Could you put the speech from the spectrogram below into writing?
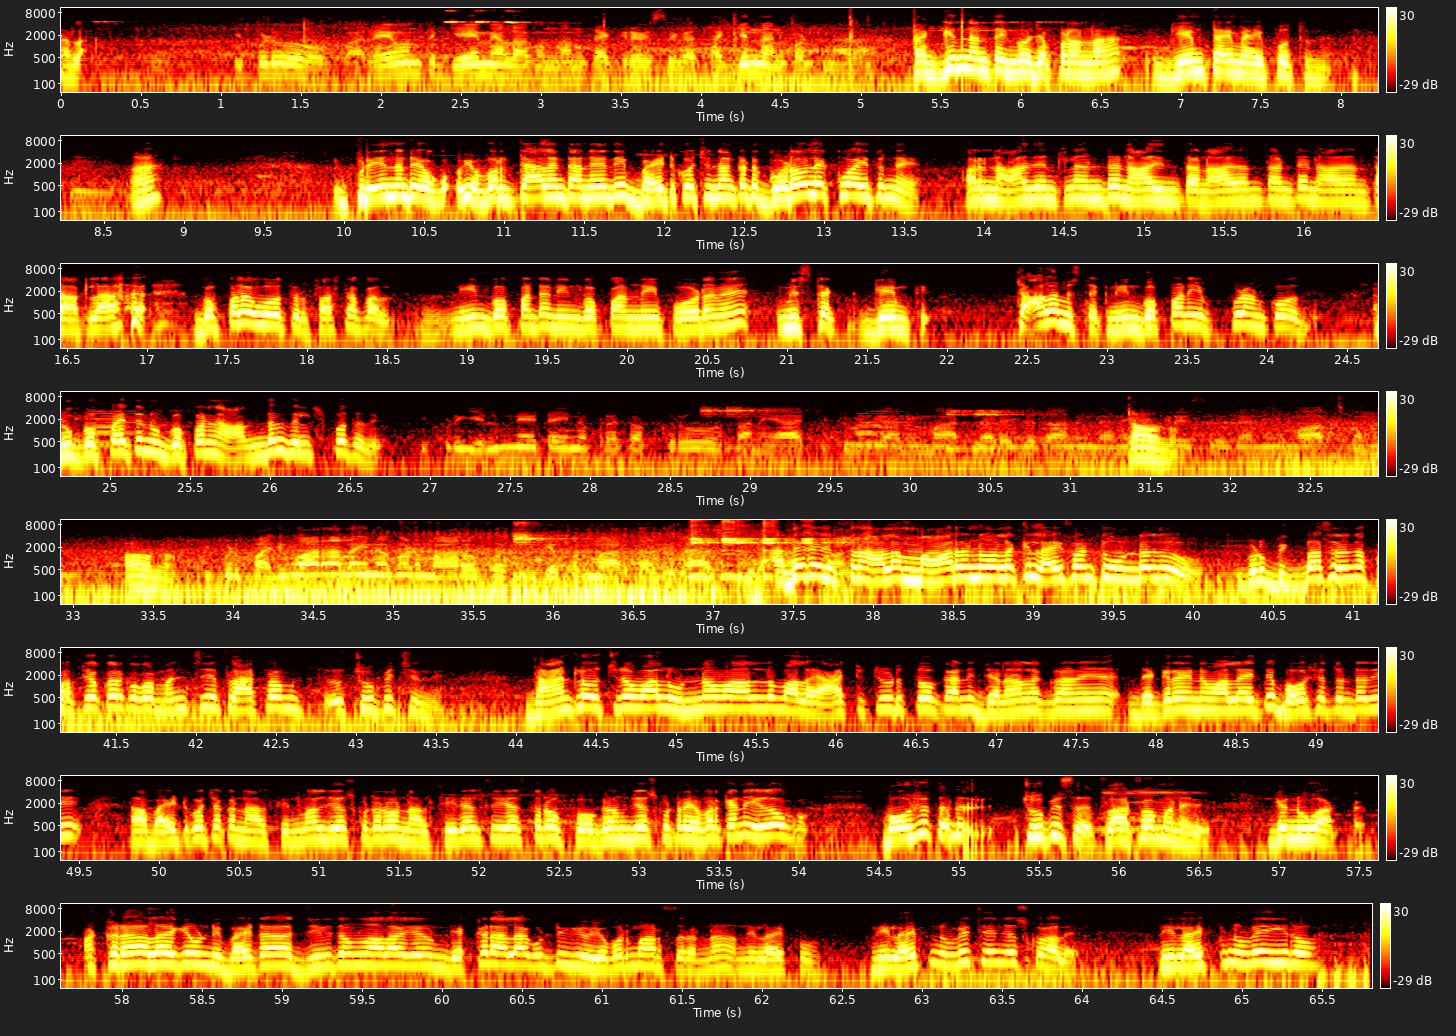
అలా. ఇప్పుడు రేవంత్ గేమ్ ఎలాగుంది? అంత అగ్రెసివ్గా తగ్గింది అనుకుంటున్నారా తగ్గిందంటే ఇంకో చెప్పనన్నా గేమ్ టైం అయిపోతుంది. ఆ? ఇప్పుడు ఏంటంటే ఎవరి టాలెంట్ అనేది బయటకు వచ్చిందాకంటే గొడవలు ఎక్కువ అవుతున్నాయి. అరే నాది ఎట్లా అంటే నాది ఇంత నాదంతా అంటే నాదంతా అట్లా గొప్పలకు పోతురు ఫస్ట్ ఆఫ్ ఆల్ నేను గొప్ప అంటే నేను గొప్ప అని పోవడమే మిస్టేక్ గేమ్కి. చాలా మిస్టేక్ నేను గొప్ప అని ఎప్పుడు అనుకోవద్దు. నువ్వు గొప్ప అయితే నువ్వు గొప్ప అని అందరికి తెలిసిపోతుంది. ఇప్పుడు ఎలిమినేట్ అయిన ప్రతి ఒక్కరూ తన యాటిట్యూడ్ కానీ మాట్లాడే విధానం కానీ అవును. కానీ మార్చుకోమని. అవును. ఇప్పుడు పది వారాలైనా కూడా మారకపోతే ఇంకెప్పుడు మారతాడు అదేగా చెప్తున్నా అలా మారని వాళ్ళకి లైఫ్ అంటూ ఉండదు. ఇప్పుడు బిగ్ బాస్ అనేది ప్రతి ఒక్కరికి ఒక మంచి ప్లాట్ఫామ్ చూపించింది. దాంట్లో వచ్చిన వాళ్ళు ఉన్న వాళ్ళు వాళ్ళ యాటిట్యూడ్తో కానీ జనాలకు కానీ దగ్గరైన వాళ్ళు అయితే భవిష్యత్తు ఉంటుంది. ఆ బయటకు వచ్చి ఒక నాలుగు సినిమాలు చేసుకుంటారో నాలుగు సీరియల్స్ చేస్తారో ప్రోగ్రామ్ చేసుకుంటారో ఎవరికైనా ఏదో భవిష్యత్తు అనేది చూపిస్తుంది ప్లాట్ఫామ్ అనేది. ఇక నువ్వు అక్కడ అలాగే ఉండి బయట జీవితంలో అలాగే ఉండి ఎక్కడ అలాగ ఉంటే ఎవరు మారుస్తారన్నా నీ లైఫ్ నీ లైఫ్ నువ్వే చేంజ్ చేసుకోవాలి. నీ లైఫ్కి నువ్వే హీరో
